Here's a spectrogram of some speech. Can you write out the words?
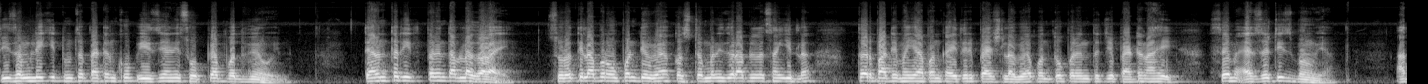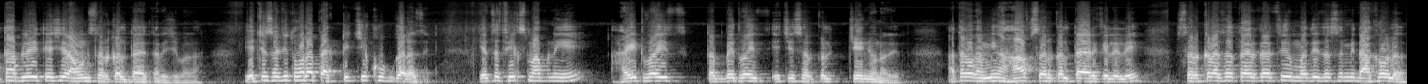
ती जमली की तुमचं पॅटर्न खूप इझी आणि सोप्या पद्धतीने होईल. त्यानंतर इथपर्यंत आपला गळा आहे. सुरुवातीला आपण ओपन ठेवूया. कस्टमरने जर आपल्याला सांगितलं तर पाठीमागे आपण काहीतरी पॅच लावूया पण तोपर्यंत जे पॅटर्न आहे सेम ॲज इट इज बनवूया. आता आपल्याला इथे अशी राऊंड सर्कल तयार करायची बघा. याच्यासाठी तुम्हाला प्रॅक्टिसची खूप गरज आहे. याचं फिक्स माप नाही आहे हाईट वाईज तब्येत वाईज याची सर्कल चेंज होणार आहेत. आता बघा मी हाफ सर्कल तयार केलेले. सर्कल असा तयार करायचे मध्ये जसं मी दाखवलं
